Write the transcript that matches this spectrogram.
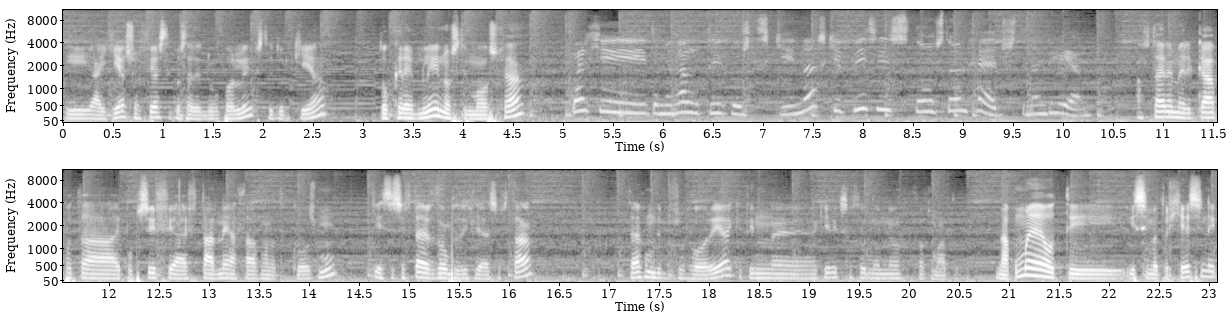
η Αγία Σοφία στην Κωνσταντινούπολη, στην Τουρκία, το Κρεμλίνο στη Μόσχα, Υπάρχει το μεγάλο τείχος της Κίνας και επίσης το Stonehenge στην Αγγλία. Αυτά είναι μερικά από τα υποψήφια 7 νέα θαύματα του κόσμου και στις 7 Εβδόμου του 2007 θα έχουμε την ψηφοφορία και την ε, ανακήρυξη αυτών των νέων θαυμάτων. Να πούμε ότι οι συμμετοχές είναι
